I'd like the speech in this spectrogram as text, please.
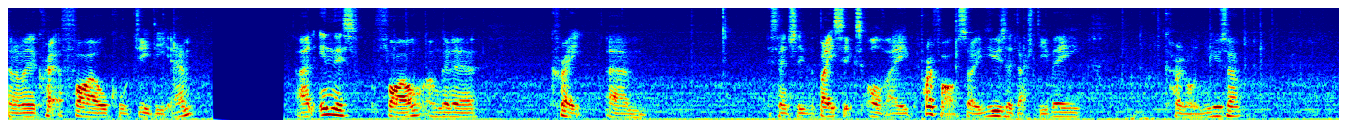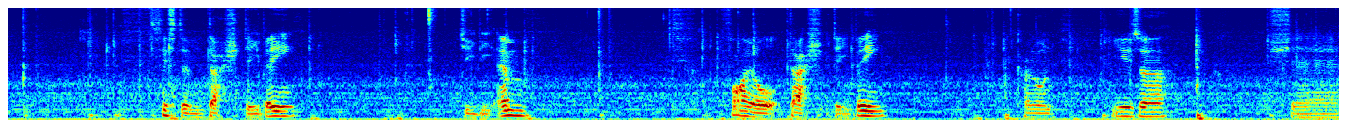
I'm going to create a file called gdm. And in this file, I'm going to create um, essentially the basics of a profile. So user-db colon user. System dash db gdm file dash db colon user. Share.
